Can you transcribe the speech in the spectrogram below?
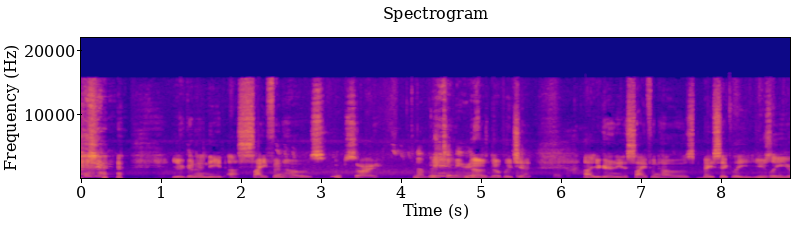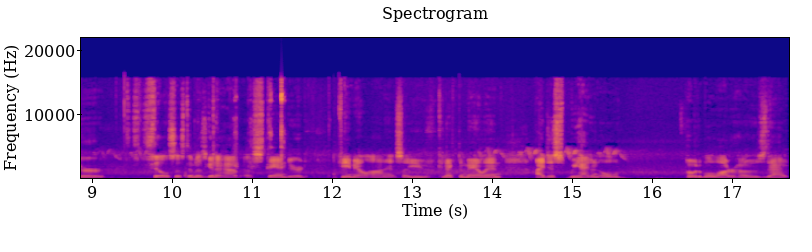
you're going to need a siphon hose. Oops, sorry. Not bleach in there, is No, it? no bleach yet. Uh, you're going to need a siphon hose. Basically, usually your fill system is going to have a standard female on it, so you connect the male in. I just, we had an old potable water hose that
